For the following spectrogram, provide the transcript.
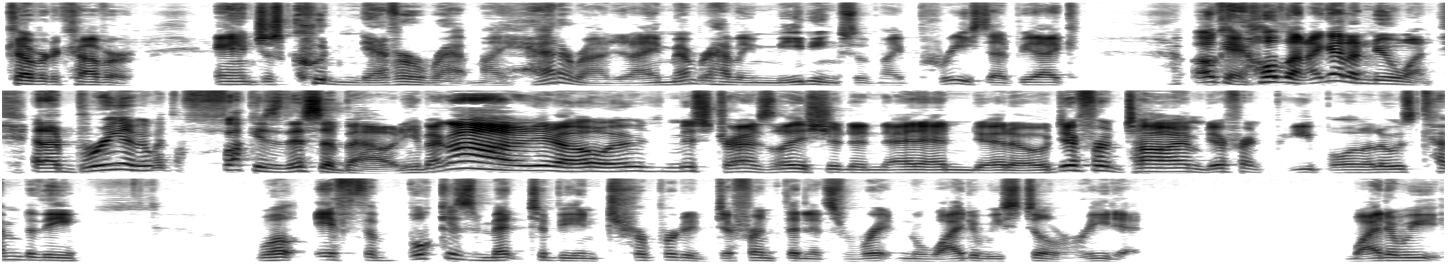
cover to cover, and just could never wrap my head around it. I remember having meetings with my priest. I'd be like okay, hold on, I got a new one. And I'd bring him, what the fuck is this about? And he'd be like, oh, you know, mistranslation and, and, and, you know, different time, different people. And it always come to the, well, if the book is meant to be interpreted different than it's written, why do we still read it? Why do we,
